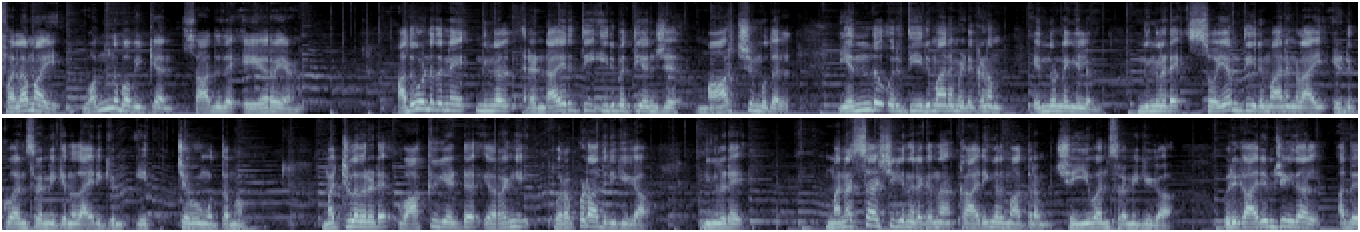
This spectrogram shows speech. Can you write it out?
ഫലമായി വന്നു ഭവിക്കാൻ സാധ്യത ഏറെയാണ്. അതുകൊണ്ട് തന്നെ നിങ്ങൾ രണ്ടായിരത്തി ഇരുപത്തിയഞ്ച് മാർച്ച് മുതൽ എന്ത് ഒരു തീരുമാനമെടുക്കണം എന്നുണ്ടെങ്കിലും നിങ്ങളുടെ സ്വയം തീരുമാനങ്ങളായി എടുക്കുവാൻ ശ്രമിക്കുന്നതായിരിക്കും ഏറ്റവും ഉത്തമം. മറ്റുള്ളവരുടെ വാക്ക് കേട്ട് ഇറങ്ങി പുറപ്പെടാതിരിക്കുക നിങ്ങളുടെ മനസ്സാക്ഷിക്ക് നിരക്കുന്ന കാര്യങ്ങൾ മാത്രം ചെയ്യുവാൻ ശ്രമിക്കുക. ഒരു കാര്യം ചെയ്താൽ അത്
